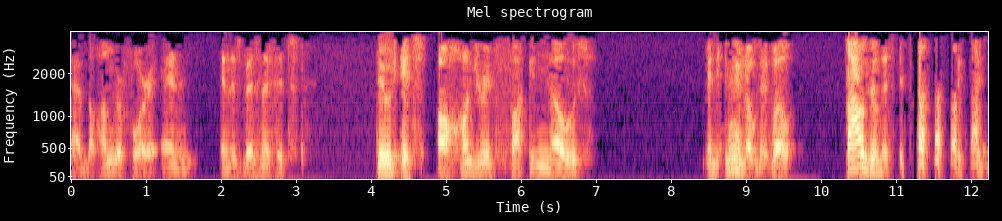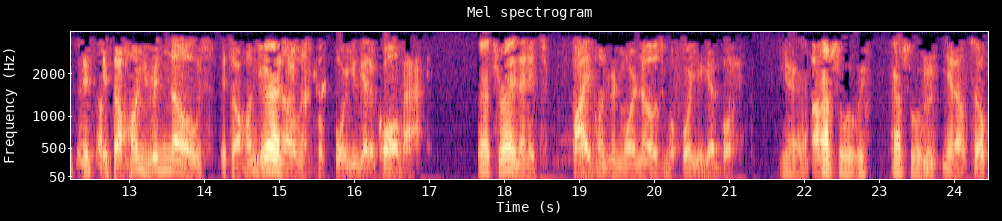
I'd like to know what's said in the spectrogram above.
have the hunger for it. And in this business, it's dude, it's a hundred fucking no's. And, and you Mm. know that well. You know Thousand. this. It's it's it's, it's, it's a hundred no's. It's a hundred Yes. no's before you get a call back That's right. and then it's 500 more no's before you get booked. yeah, um, absolutely, absolutely. You know, so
